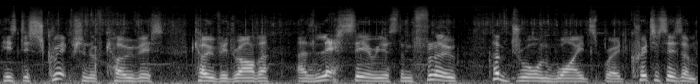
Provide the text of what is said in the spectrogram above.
his description of COVID, COVID rather, as less serious than flu have drawn widespread criticism.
